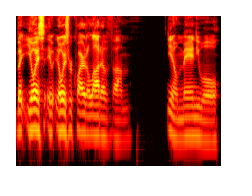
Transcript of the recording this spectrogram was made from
But you always it always required a lot of um, you know manual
